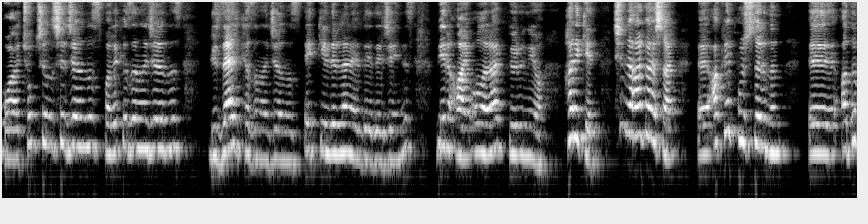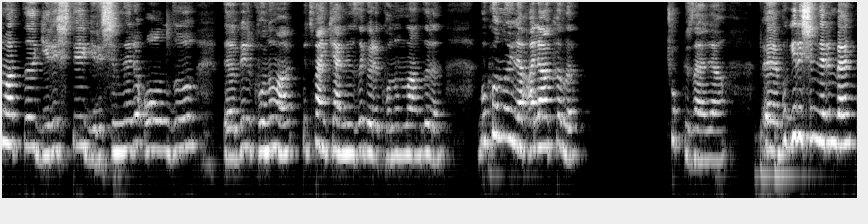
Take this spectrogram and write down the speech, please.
Bu ay çok çalışacağınız, para kazanacağınız, güzel kazanacağınız, ek gelirler elde edeceğiniz bir ay olarak görünüyor. Hareket. Şimdi arkadaşlar e, akrep burçlarının e, adım attığı, giriştiği, girişimleri olduğu e, bir konu var. Lütfen kendinize göre konumlandırın. Bu konuyla alakalı çok güzel ya. E, bu girişimlerin ben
